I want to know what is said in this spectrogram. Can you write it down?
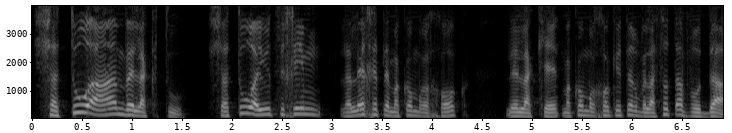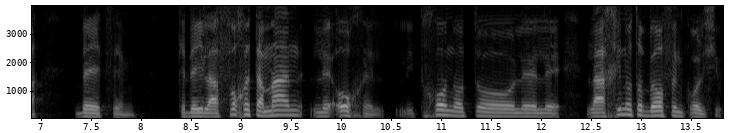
שתו העם ולקטו. שתו, היו צריכים ללכת למקום רחוק, ללקט, מקום רחוק יותר, ולעשות עבודה בעצם. כדי להפוך את המן לאוכל, לטחון אותו, להכין אותו באופן כלשהו.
